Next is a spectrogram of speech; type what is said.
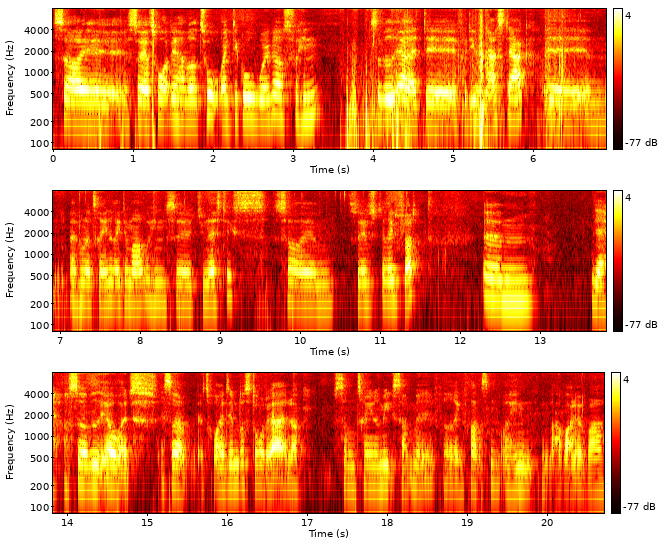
Så, øh, så jeg tror, det har været to rigtig gode workouts for hende. Så ved jeg, at øh, fordi hun er stærk, øh, at hun har trænet rigtig meget på hendes øh, gymnastics. Så, øh, så jeg synes, det er rigtig flot. Øh, ja, og så ved jeg jo, at altså, jeg tror, at dem, der står der, er nok som træner mest sammen med Frederik Fransen, og hende, hun arbejder jo bare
